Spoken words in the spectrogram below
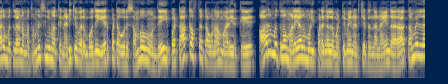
ஆரம்பத்துல நம்ம தமிழ் சினிமாக்கு நடிக்க வரும்போது ஏற்பட்ட ஒரு சம்பவம் வந்து இப்ப டாக் ஆஃப் த டவுனா மாறி இருக்கு ஆரம்பத்துல மலையாள மொழி படங்கள்ல மட்டுமே நடிச்சிட்டு இருந்த நயன்தாரா தமிழ்ல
